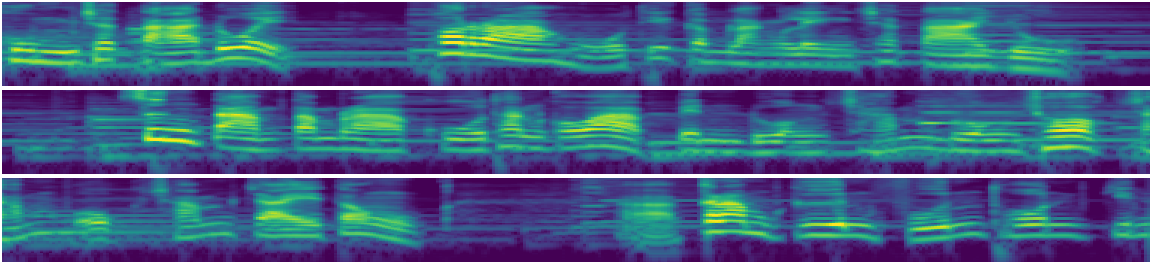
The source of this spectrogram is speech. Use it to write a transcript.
คุมชะตาด้วยพระราหูที่กำลังเล็งชะตาอยู่ ซึ่งตามตำราครูท่านก็ว่าเป็นดวงช้ำดวงชอกช้ำอกช้ำใจต้องอกล้ำกลืนฝืนทนกิน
